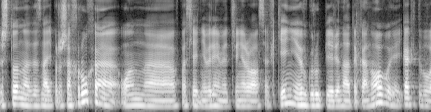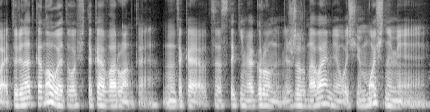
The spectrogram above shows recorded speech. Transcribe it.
Что надо знать про Шахруха? Он э, в последнее время тренировался в Кении в группе Рената Кановы. Как это бывает? У Рената Кановы это вообще такая воронка. Ну, такая вот с такими огромными жерновами, очень мощными,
